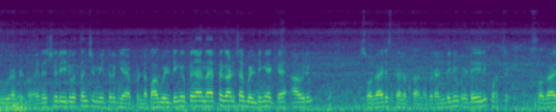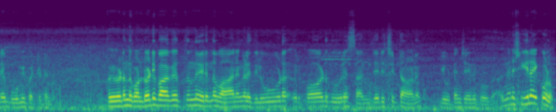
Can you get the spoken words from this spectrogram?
ദൂരം കേട്ടോ. ഏകദേശം ഒരു ഇരുപത്തഞ്ച് മീറ്റർ ഗ്യാപ്പ് ഉണ്ട്. അപ്പോൾ ആ ബിൽഡിംഗ് ഇപ്പോൾ ഞാൻ നേരത്തെ കാണിച്ച ആ ബിൽഡിങ്ങൊക്കെ ആ ഒരു സ്വകാര്യ സ്ഥലത്താണ്. അപ്പോൾ രണ്ടിനും ഇടയിൽ കുറച്ച് സ്വകാര്യ ഭൂമി പെട്ടിട്ടുണ്ട്. അപ്പോൾ ഇവിടെ നിന്ന് കൊണ്ടോട്ടി ഭാഗത്തു നിന്ന് വരുന്ന വാഹനങ്ങൾ ഇതിലൂടെ ഒരുപാട് ദൂരം സഞ്ചരിച്ചിട്ടാണ് യൂട്ടേൺ ചെയ്ത് പോവുക അങ്ങനെ ശീലമായിക്കോളും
